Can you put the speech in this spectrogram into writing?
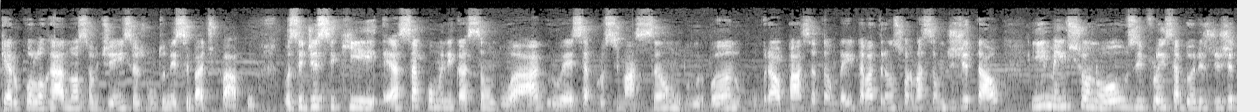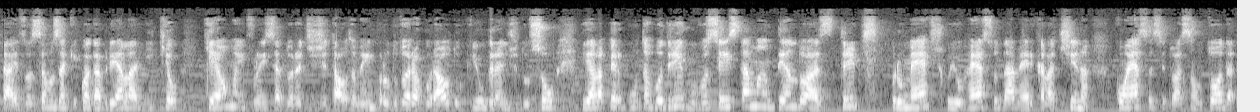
quero colocar a nossa audiência junto nesse bate-papo. Você disse que essa comunicação do agro, essa aproximação do urbano com o rural, passa também pela transformação digital e mencionou os influenciadores digitais. Nós estamos aqui com a Gabriela Níquel, que é uma influenciadora digital também, produtora rural do Rio Grande do Sul, e ela pergunta, Rodrigo, você está mantendo as trips para o México e o resto da América Latina com essa situação toda?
